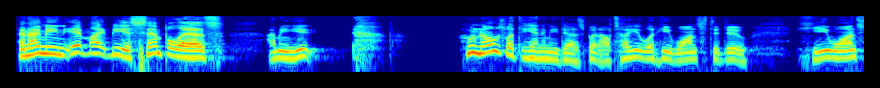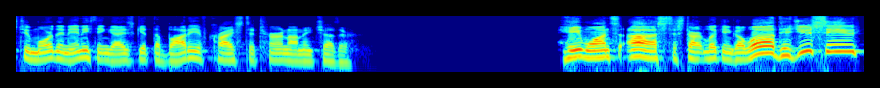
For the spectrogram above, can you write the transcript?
And I mean, it might be as simple as, I mean, you, who knows what the enemy does, but I'll tell you what he wants to do. He wants to, more than anything, guys, get the body of Christ to turn on each other. He wants us to start looking and go, well, did you see?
